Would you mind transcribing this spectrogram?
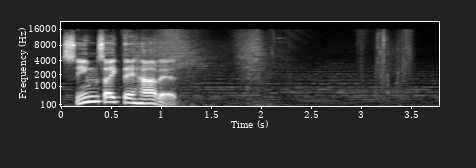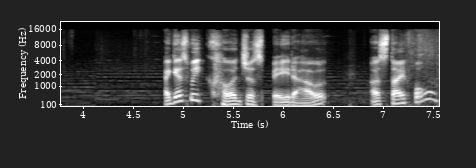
Seems like they have it. I guess we could just bait out a stifle.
